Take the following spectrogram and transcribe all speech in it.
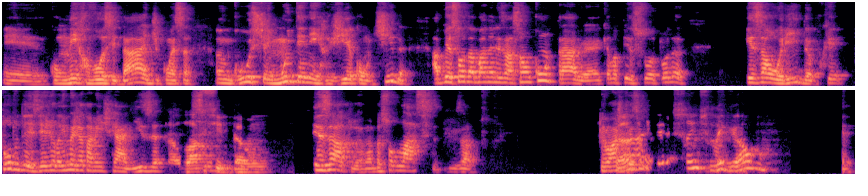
é, com nervosidade, com essa angústia e muita energia contida, a pessoa da banalização ao contrário, é aquela pessoa toda exaurida, porque todo desejo ela imediatamente realiza. A lassidão. Exato, é uma pessoa laça, exato. Eu acho ah, que essa... interessante, legal. É,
